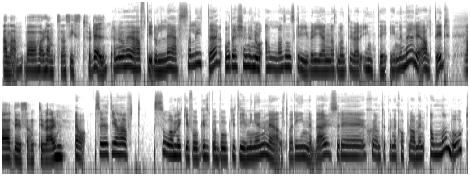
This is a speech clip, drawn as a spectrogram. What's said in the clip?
Anna, vad har hänt sen sist för dig? Ja, nu har jag haft tid att läsa lite och det känner nog alla som skriver igen att man tyvärr inte hinner med det alltid. Ja, det är sant tyvärr. Ja, så att jag har haft så mycket fokus på bokutgivningen med allt vad det innebär. Så det är skönt att kunna koppla av med en annan bok.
